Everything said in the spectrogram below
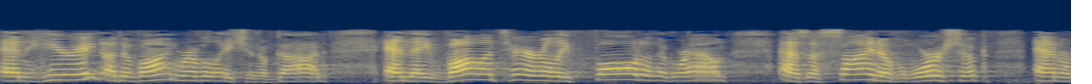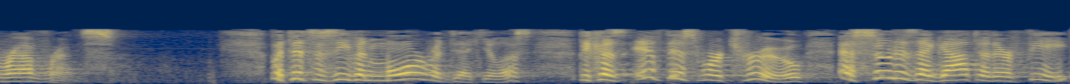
and hearing a divine revelation of God, and they voluntarily fall to the ground as a sign of worship and reverence. But this is even more ridiculous because if this were true, as soon as they got to their feet,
